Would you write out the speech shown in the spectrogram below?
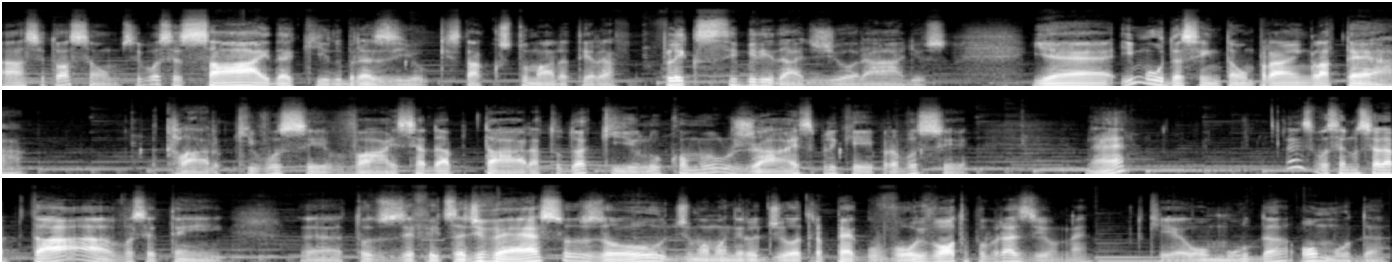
a situação. Se você sai daqui do Brasil, que está acostumado a ter a flexibilidade de horários, e é e muda-se então para a Inglaterra, claro que você vai se adaptar a tudo aquilo, como eu já expliquei para você, né? E se você não se adaptar, você tem é, todos os efeitos adversos, ou de uma maneira ou de outra pega o voo e volta para o Brasil, né? Porque ou muda ou muda.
